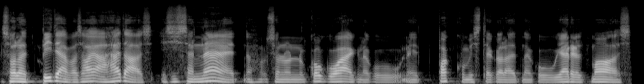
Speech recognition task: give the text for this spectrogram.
sa oled pidevas ajahädas ja siis sa näed, noh, sul on kogu aeg nagu neid pakkumistega oled nagu järjelt maas,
